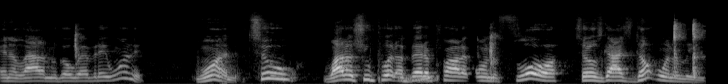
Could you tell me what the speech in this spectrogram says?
and allow them to go wherever they wanted? One, two. Why don't you put a better product on the floor so those guys don't want to leave?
